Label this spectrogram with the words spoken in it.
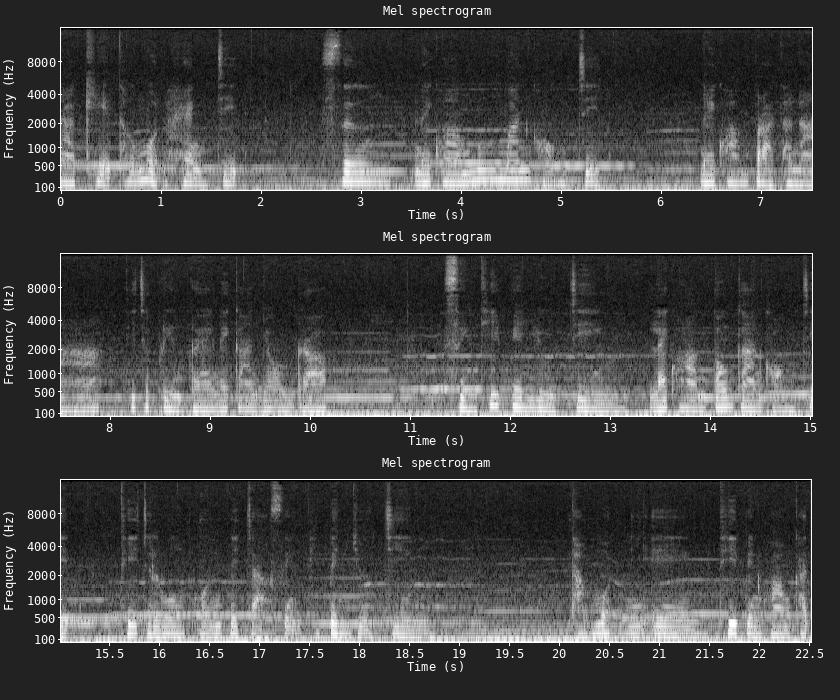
นาเขตทั้งหมดแห่งจิต ซึ่งในความมุ่งมั่นของจิต ในความปรารถนาที่จะเปลี่ยนแปลงในการยอมรับ สิ่งที่เป็นอยู่จริง และความต้องการของจิตที่จะล่วงพ้นไปจากสิ่งที่เป็นอยู่จริง ทั้งหมดนี้เองที่เป็นความขัด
